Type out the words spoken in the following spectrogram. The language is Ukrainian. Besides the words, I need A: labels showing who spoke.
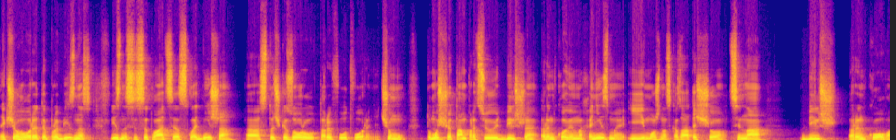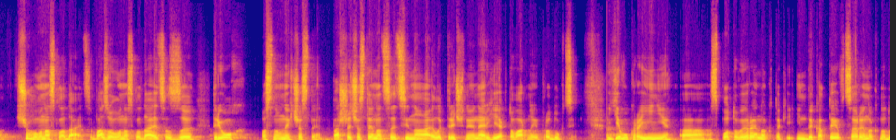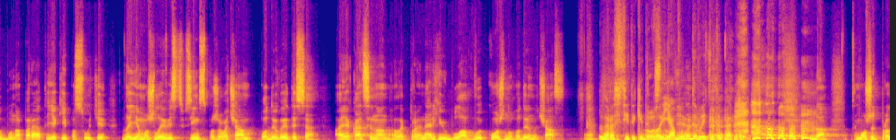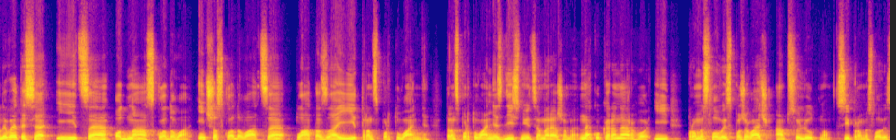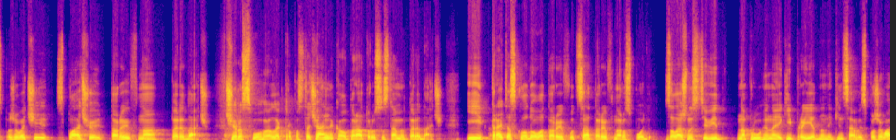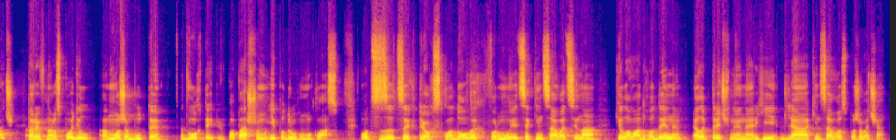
A: Якщо говорити про бізнес, в бізнесі ситуація складніша е, з точки зору тарифоутворення. Чому? Тому що там працюють більше ринкові механізми, і можна сказати, що ціна більш ринкова. З чого вона складається? Базово вона складається з трьох основних частин. Перша частина це ціна електричної енергії як товарної продукції. Є в Україні спотовий ринок, такий індикатив, це ринок на добу наперед, який по суті дає можливість всім споживачам подивитися, а яка ціна на електроенергію була в кожну годину часу.
B: Зараз всі такі типу, я буду дивитися тепер.
A: Да. Можуть продивитися, і це одна складова. Інша складова це плата за її транспортування. Транспортування здійснюється мережами НЕК «Укренерго» і промисловий споживач. Абсолютно всі промислові споживачі сплачують тариф на передачу через свого електропостачальника, оператору системи передач. І третя складова тарифу це тариф на розподіл. В залежності від напруги, на який приєднаний кінцевий споживач, тариф на розподіл е, може бути двох типів: по першому і по другому класу. От з цих трьох складових формується кінцева ціна кіловат години електричної енергії для кінцевого споживача.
